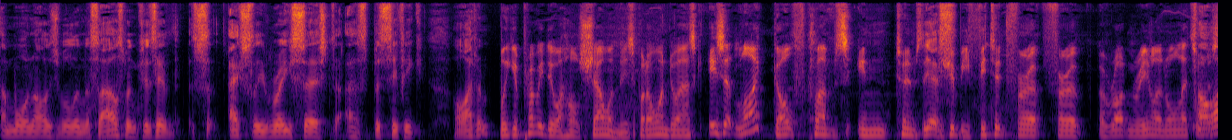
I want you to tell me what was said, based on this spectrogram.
are more knowledgeable than the salesman because they've s- actually researched a specific item. We could probably do a whole show on this, but I wanted to ask: Is it like golf clubs in terms that you Yes. should be fitted for a for a, a rod and reel and all that sort Oh,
